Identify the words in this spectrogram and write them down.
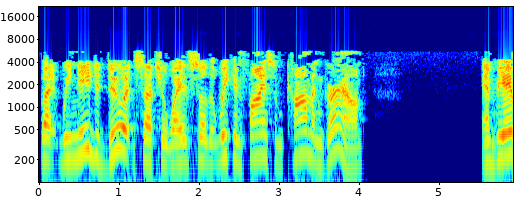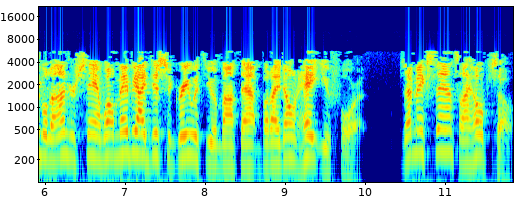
but we need to do it in such a way so that we can find some common ground and be able to understand, well, maybe I disagree with you about that, but I don't hate you for it. Does that make sense? I hope so.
